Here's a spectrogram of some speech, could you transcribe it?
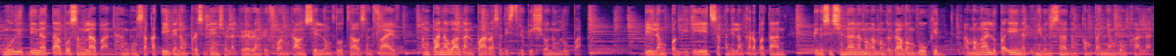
Ngunit di natapos ang laban hanggang sa katigan ng Presidential Agrarian Reform Council noong 2005 ang panawagan para sa distribusyon ng lupa. Bilang paggigiit sa kanilang karapatan, pinosisyonan ng mga manggagawang bukid ang mga lupain at inilunsad ang kampanyang bungkalan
